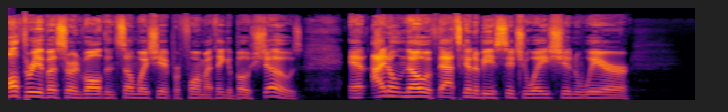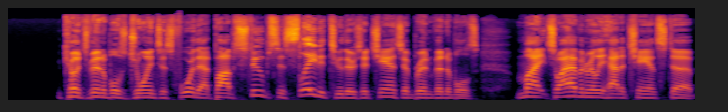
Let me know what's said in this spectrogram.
all three of us are involved in some way, shape, or form. I think at both shows, and I don't know if that's going to be a situation where. Coach Venables joins us for that. Bob Stoops is slated to. There's a chance that Brent Venables might. So I haven't really had a chance to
